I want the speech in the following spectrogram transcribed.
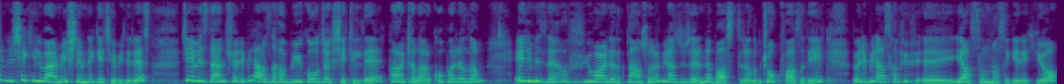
Şimdi şekil verme işlemine geçebiliriz. Cevizden şöyle biraz daha büyük olacak şekilde parçalar koparalım. Elimizle hafif yuvarladıktan sonra biraz üzerine bastıralım. Çok fazla değil. Böyle biraz hafif e, yassılması gerekiyor.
